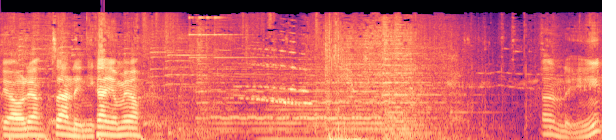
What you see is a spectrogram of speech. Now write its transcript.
漂亮，占领，你看有没有？占领。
